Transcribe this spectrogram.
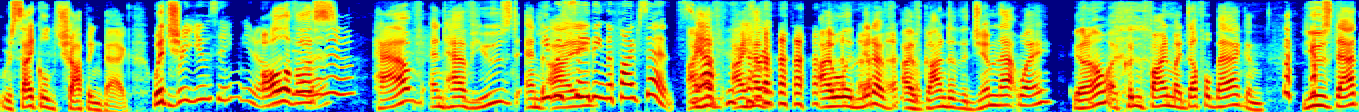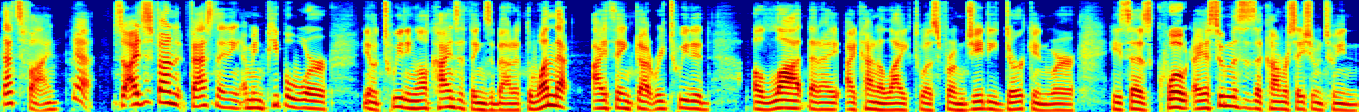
recycled shopping bag, which Reusing, you know. all of us have and have used. And He was I, saving the five cents. I have, I have, I will admit, I've, I've gone to the gym that way. You know, I couldn't find my duffel bag and use that. That's fine. Yeah. So I just found it fascinating. I mean, people were, you know, tweeting all kinds of things about it. The one that I think got retweeted a lot that I, I kind of liked was from JD Durkin where he says, quote, I assume this is a conversation between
